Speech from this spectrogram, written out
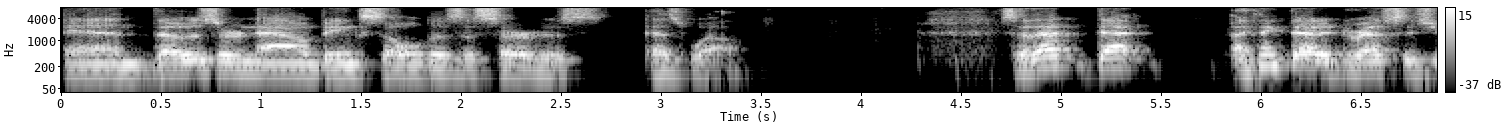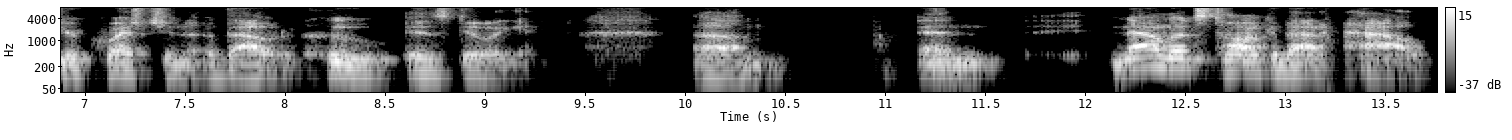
and those are now being sold as a service as well. So that that I think that addresses your question about who is doing it. Um, and now let's talk about how.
